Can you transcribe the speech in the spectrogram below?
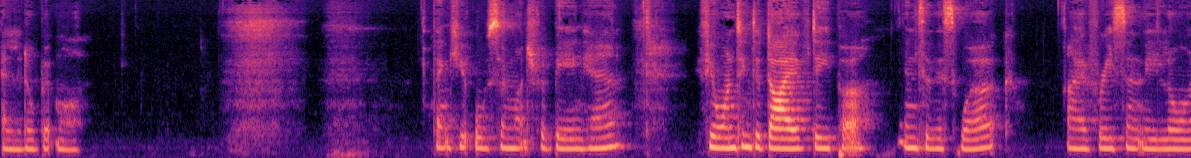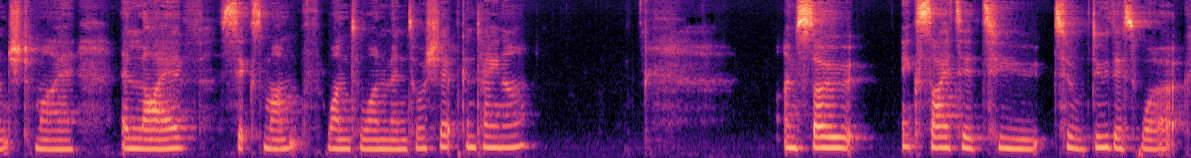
a little bit more. Thank you all so much for being here. If you're wanting to dive deeper into this work, I've recently launched my Alive six month one to one mentorship container. I'm so excited to to do this work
